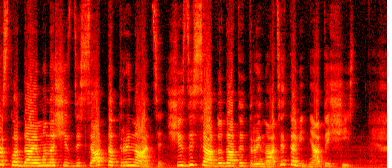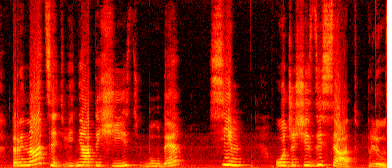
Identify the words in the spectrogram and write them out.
розкладаємо на 60 та 13. 60 додати 13 та відняти 6. 13 відняти 6 буде 7. Отже, 60 плюс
